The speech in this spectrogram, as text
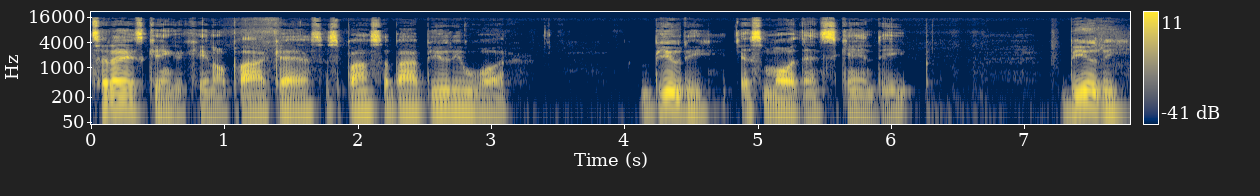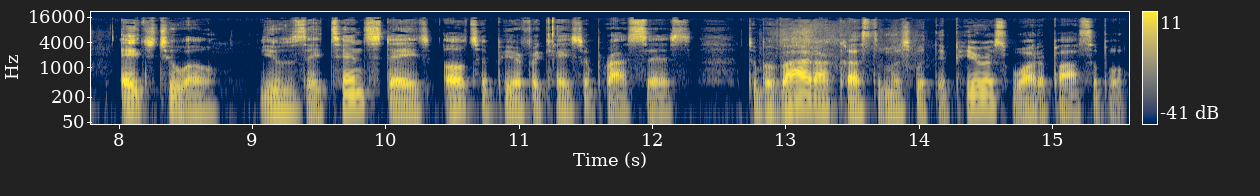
Today's King of Keno podcast is sponsored by Beauty Water. Beauty is more than skin deep. Beauty H2O uses a 10 stage ultra purification process to provide our customers with the purest water possible.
